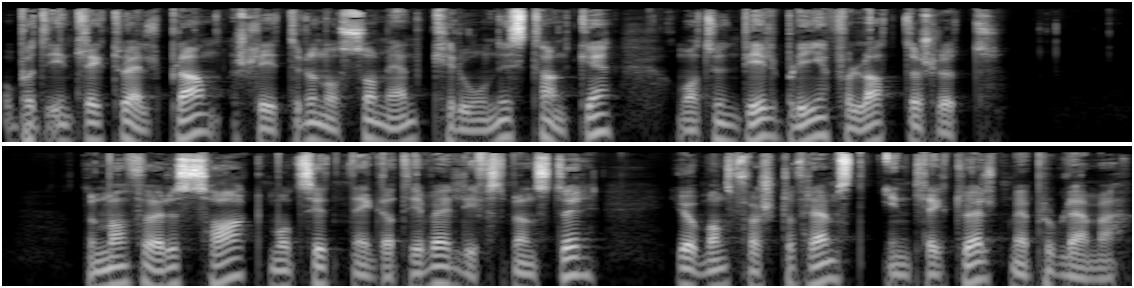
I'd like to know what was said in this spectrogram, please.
og på et intellektuelt plan sliter hun også med en kronisk tanke om at hun vil bli forlatt til slutt. Når man fører sak mot sitt negative livsmønster, jobber man først og fremst intellektuelt med problemet.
